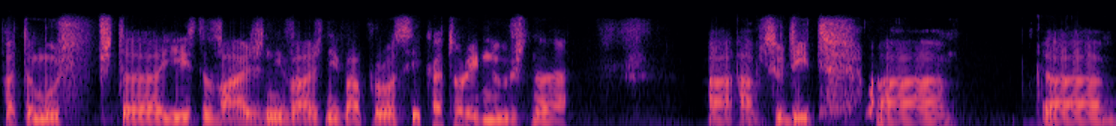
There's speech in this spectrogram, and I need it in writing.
потому что есть важные, важные вопросы, которые нужно uh, обсудить uh, uh,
